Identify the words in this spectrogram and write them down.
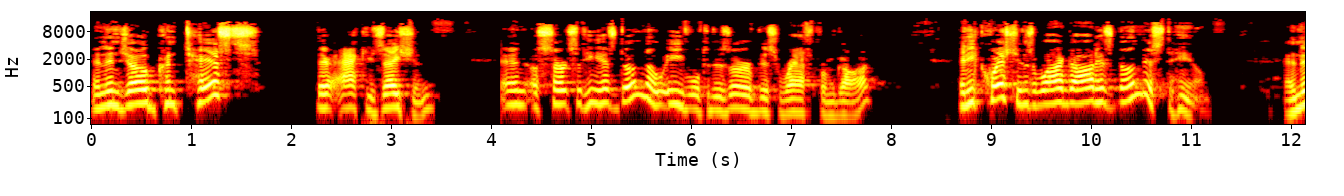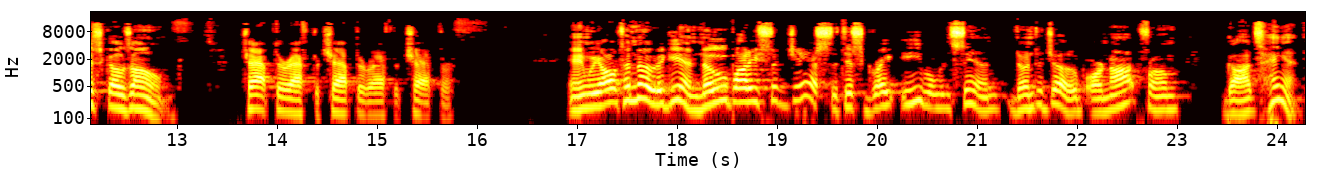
And then Job contests their accusation and asserts that he has done no evil to deserve this wrath from God. And he questions why God has done this to him. And this goes on, chapter after chapter after chapter. And we ought to note again, nobody suggests that this great evil and sin done to Job are not from God's hand.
